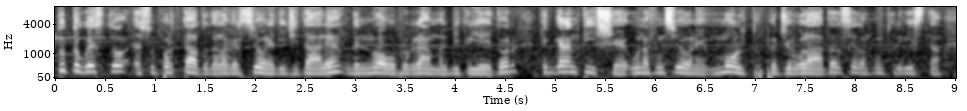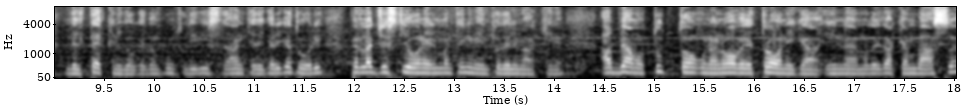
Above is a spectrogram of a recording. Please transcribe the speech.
Tutto questo è supportato dalla versione digitale del nuovo programma il B-Creator che garantisce una funzione molto più agevolata sia da un punto di vista del tecnico che da un punto di vista anche dei caricatori per la gestione e il mantenimento delle macchine. Abbiamo tutta una nuova elettronica in modalità CAN bus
